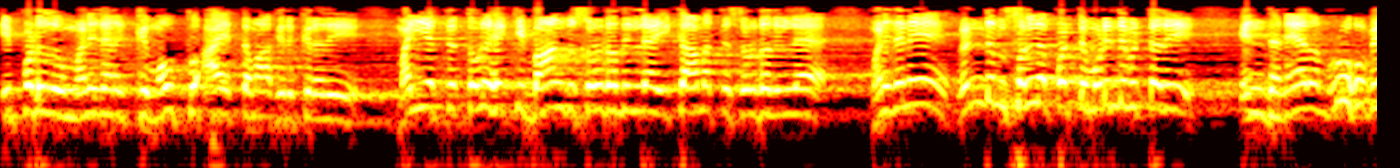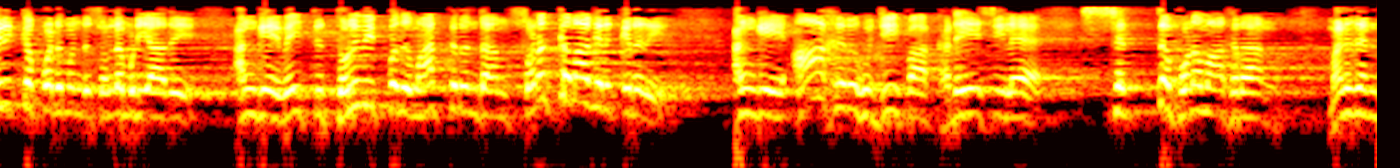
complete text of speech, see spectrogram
இப்பொழுது மனிதனுக்கு மௌத்து ஆயத்தமாக இருக்கிறது. மையத்து தொழுகைக்கு பாங்கு சொல்றதில்லை இக்காமத்து சொல்றதில்லை. மனிதனே ரெண்டும் சொல்லப்பட்டு முடிந்து விட்டது எந்த நேரம் ரூஹு விரிக்கப்படும் என்று சொல்ல முடியாது. அங்கே வைத்து தொழுவிப்பது மாத்திரம்தான் சுணக்கமாக இருக்கிறது. அங்கே ஆகருகு ஜீபா கடைசியில செத்த புணமாகிறான். மனிதன்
